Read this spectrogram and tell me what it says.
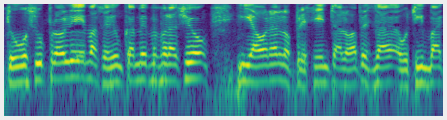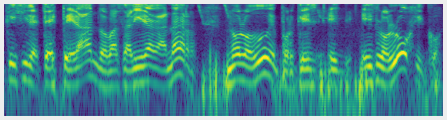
Tuvo sus problemas, había un cambio de preparación y ahora lo presenta, lo va a presentar Agustín Vázquez y le está esperando, va a salir a ganar. No lo duden, porque es, lo lógico.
